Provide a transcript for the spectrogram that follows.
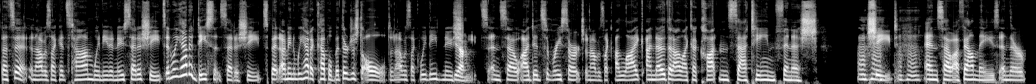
that's it. And I was like, it's time. We need a new set of sheets. And we had a decent set of sheets, but I mean, we had a couple, but they're just old. And I was like, we need new Yeah. sheets. And so I did some research and I was like, I like, I know that I like a cotton sateen finish. Mhm, sheet. mhm. And so I found these and they're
